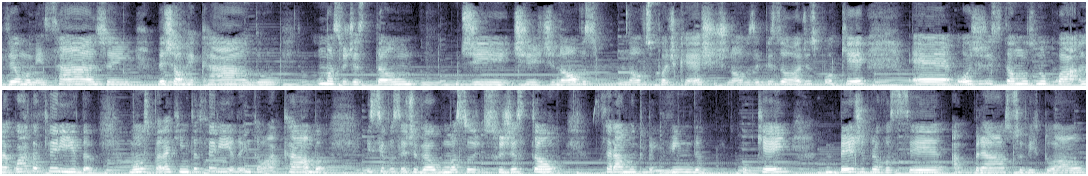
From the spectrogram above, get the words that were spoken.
ver uma mensagem, deixar um recado, uma sugestão de, de, de, novos, novos podcasts, de novos episódios, porque é, hoje estamos no, na quarta ferida, vamos para a quinta ferida, então acaba. E se você tiver alguma su sugestão, será muito bem-vinda, ok? Beijo para você, abraço virtual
